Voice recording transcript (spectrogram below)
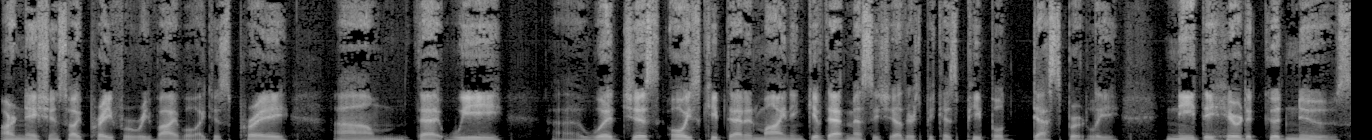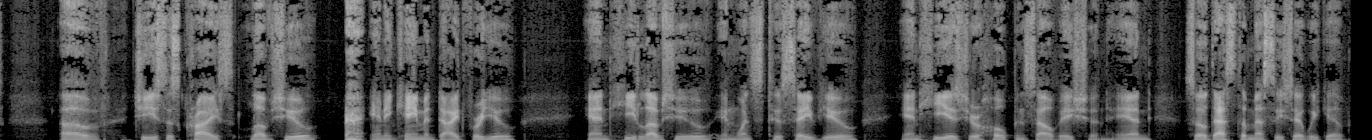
our nation. So I pray for revival. I just pray um, that we uh, would just always keep that in mind and give that message to others because people desperately need to hear the good news of Jesus Christ loves you and he came and died for you and he loves you and wants to save you and he is your hope and salvation. And so that's the message that we give.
